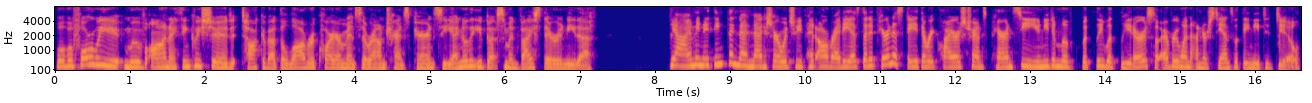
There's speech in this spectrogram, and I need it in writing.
well, before we move on, I think we should talk about the law requirements around transparency. I know that you've got some advice there, Anita. Yeah, I mean, I think the net net nutshell, which we've hit already, is that if you're in a state that requires transparency, you need to move quickly with leaders so everyone understands what they need to do.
